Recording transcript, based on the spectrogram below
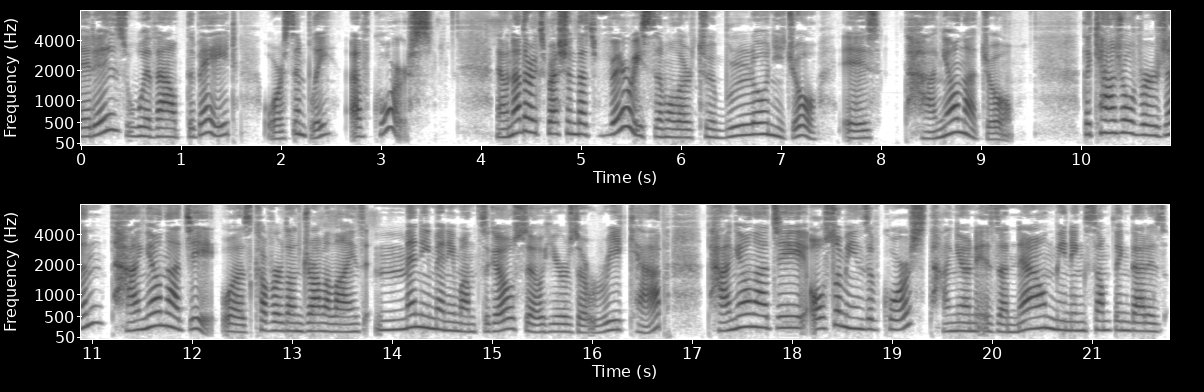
it is without debate, or simply, of course. Now another expression that's very similar to 물론이죠 is 당연하죠. The casual version, 당연하지, was covered on drama lines many, many months ago, so here's a recap. 당연하지 also means, of course, 당연 is a noun meaning something that is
